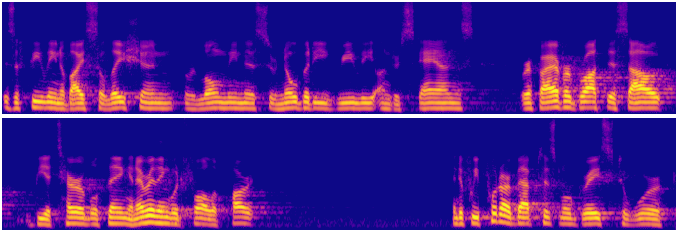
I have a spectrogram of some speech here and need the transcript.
is a feeling of isolation or loneliness or nobody really understands. Or if I ever brought this out, it'd be a terrible thing and everything would fall apart. And if we put our baptismal grace to work,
